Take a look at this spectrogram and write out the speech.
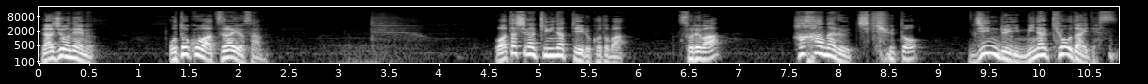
ラジオネーム男はつらいよさん。私が気になっている言葉それは母なる地球と人類皆兄弟です。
